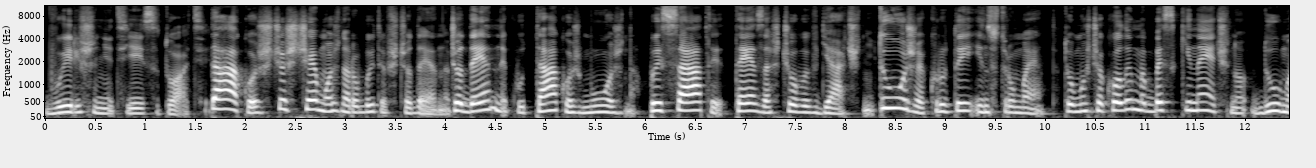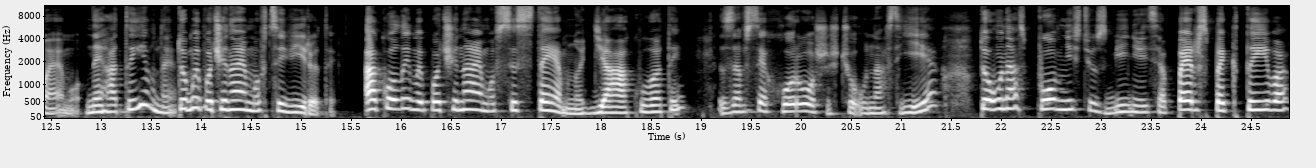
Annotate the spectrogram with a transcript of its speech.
вирішення цієї ситуації. Також, що ще можна робити в щоденнику? В щоденнику також можна писати те, за що ви вдячні. Дуже крутий інструмент, тому що коли ми безкінечно думаємо негативне, то ми починаємо в це вірити. А коли ми починаємо системно дякувати за все хороше, що у нас є, то у нас повністю змінюється перспектива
